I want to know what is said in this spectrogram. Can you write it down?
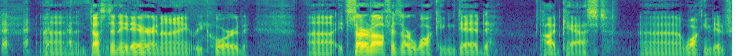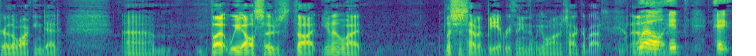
uh, Dustin Adair and I record. Uh, it started off as our Walking Dead podcast, uh, Walking Dead, Fear the Walking Dead. Um, but we also just thought, you know what? Let's just have it be everything that we want to talk about. Uh, Well, it, it.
